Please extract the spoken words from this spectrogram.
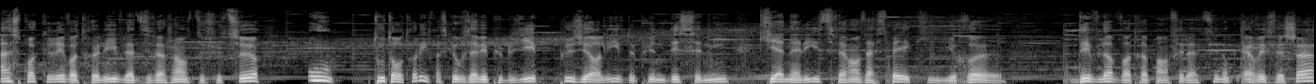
à se procurer votre livre La divergence du futur ou tout autre livre, parce que vous avez publié plusieurs livres depuis une décennie qui analysent différents aspects et qui développent votre pensée là-dessus. Donc Hervé Fischer,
